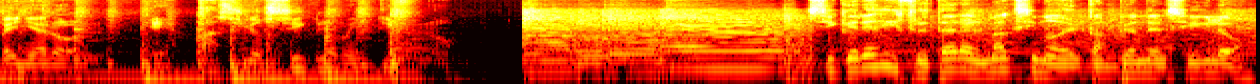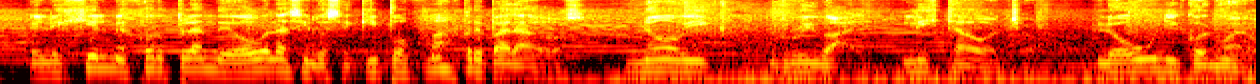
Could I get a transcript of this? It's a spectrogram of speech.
Peñarol. Espacio siglo XXI. Si querés disfrutar al máximo del campeón del siglo, elegí el mejor plan de obras y los equipos más preparados. Novik Rival, lista 8. Lo único nuevo.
